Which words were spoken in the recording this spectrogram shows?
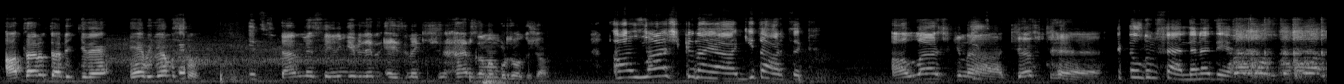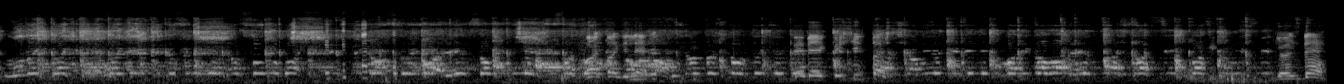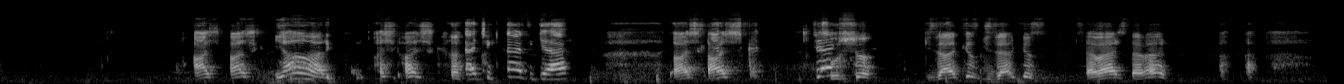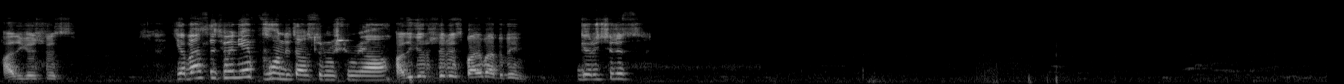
Atarım tabii ki de. Niye biliyor musun? Git. Ben ve senin gibilerin ezmek için her zaman burada olacağım. Allah aşkına ya. Git artık. Allah aşkına köfte. Sıkıldım senden hadi. Bak bak dinle. Bebek Beşiktaş. Gözde. Aşk aşk. Ya aşk aşk. Ya çık artık ya. Aşk aşk. Turşu. Güzel kız güzel kız. Sever sever. Hadi görüşürüz. Ya ben saçıma niye fondöten sürmüşüm ya? Hadi görüşürüz. Bay bay bebeğim. Görüşürüz.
